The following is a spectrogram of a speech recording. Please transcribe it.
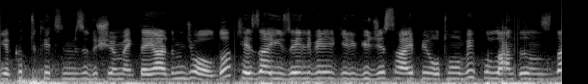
yakıt tüketimimizi düşürmekte yardımcı oldu. Keza 150 beygir güce sahip bir otomobil kullandığınızda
